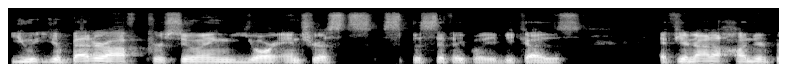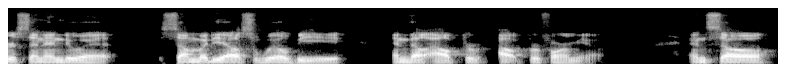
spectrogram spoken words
you you're better off pursuing your interests specifically because if you're not 100% into it somebody else will be and they'll out, outperform you. And so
